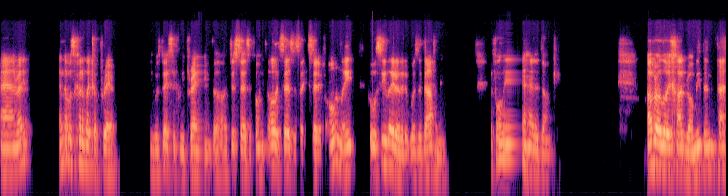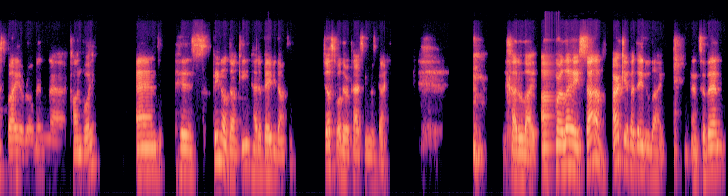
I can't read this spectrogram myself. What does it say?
And right, and that was kind of like a prayer. He was basically praying. It just says, if only, all it says is like he said, if only, but we'll see later that it was a davening. If only I had a donkey. Avar Chad Romi then passed by a Roman uh, convoy, and his female donkey had a baby donkey just while they were passing this guy. Charulai. Amarle Sav Arkev Adenulai. And so then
